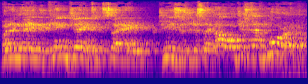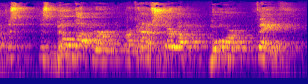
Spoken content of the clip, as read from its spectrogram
But in the, in the King James, it's saying, Jesus is just saying, oh, well, just have more of it. Just, just build up or, or kind of stir up more faith.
